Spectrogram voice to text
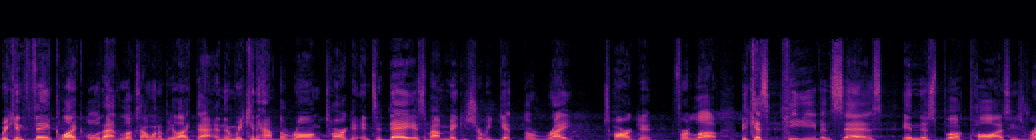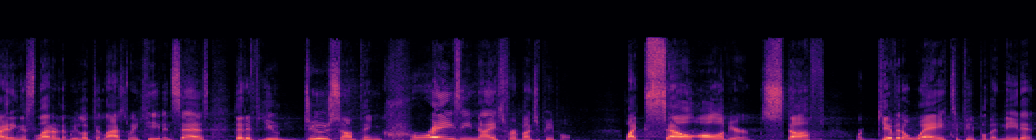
We can think like, oh, that looks, I want to be like that. And then we can have the wrong target. And today is about making sure we get the right target for love. Because he even says in this book, Paul, as he's writing this letter that we looked at last week, he even says that if you do something crazy nice for a bunch of people, like sell all of your stuff or give it away to people that need it,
